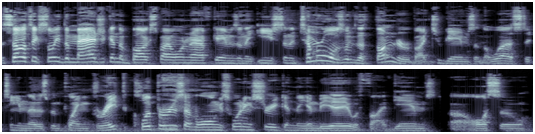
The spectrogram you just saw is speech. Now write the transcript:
The Celtics lead the Magic and the Bucks by one and a half games in the East, and the Timberwolves lead the Thunder by two games in the West. A team that has been playing great. The Clippers have the longest winning streak in the NBA with five games. Uh, also,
